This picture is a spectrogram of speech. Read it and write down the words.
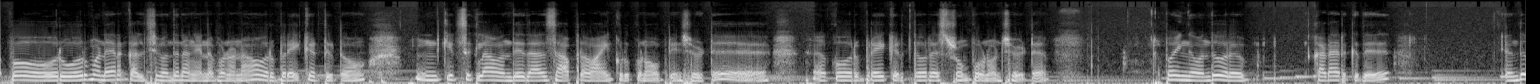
அப்போது ஒரு ஒரு மணி நேரம் கழித்து வந்து நாங்கள் என்ன பண்ணோன்னா ஒரு பிரேக் எடுத்துக்கிட்டோம். கிட்ஸுக்கெலாம் வந்து ஏதாவது சாப்பிட வாங்கி கொடுக்கணும் அப்படின்னு சொல்லிட்டு ஒரு பிரேக் எடுத்து ஒரு ரெஸ்ட் ரூம் போகணுன்னு சொல்லிட்டு. இப்போ இங்கே வந்து ஒரு கடை இருக்குது. வந்து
